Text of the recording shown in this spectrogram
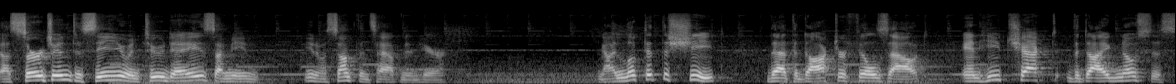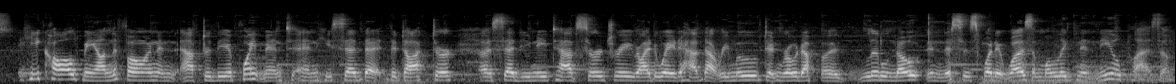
a surgeon to see you in two days, I mean, you know, something's happening here. I looked at the sheet that the doctor fills out and he checked the diagnosis. He called me on the phone and after the appointment and he said that the doctor uh, said you need to have surgery right away to have that removed and wrote up a little note and this is what it was, a malignant neoplasm.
